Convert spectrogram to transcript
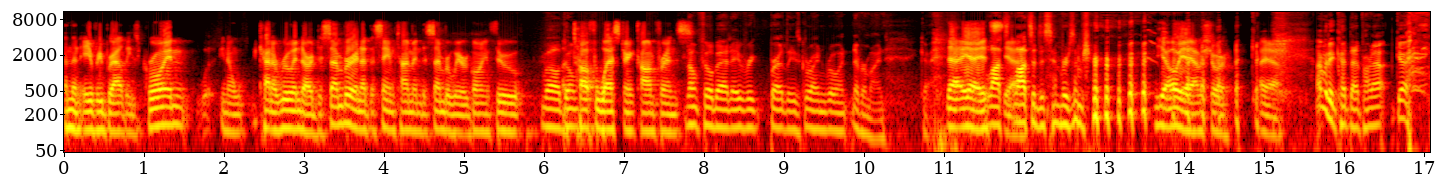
and then Avery Bradley's groin, you know, kind of ruined our December. And at the same time, in December, we were going through Well, a don't tough Western Conference. don't feel bad. Avery Bradley's groin ruined. Never mind. Okay. Yeah, yeah, it's, lots yeah. lots of Decembers, I'm sure. Yeah, oh yeah, I'm sure. Oh, yeah. I'm gonna cut that part out. Go.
